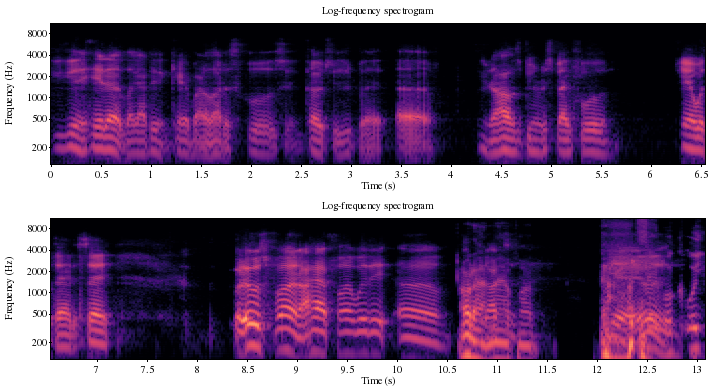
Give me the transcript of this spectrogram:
you get hit up like I didn't care about a lot of schools and coaches, but uh, you know I was being respectful and hearing what they had to say. But it was fun. I had fun with it. Um, I would have had I fun. yeah, it was,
